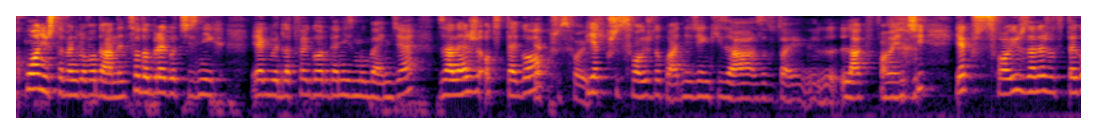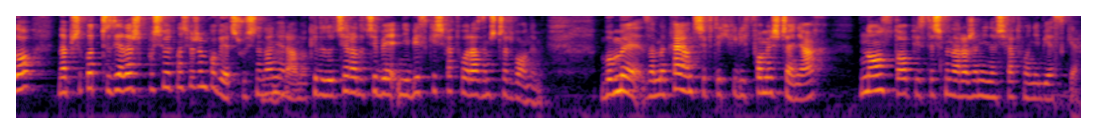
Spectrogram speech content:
pochłoniesz te węglowodany, co dobrego Ci z nich jakby dla Twojego organizmu będzie, zależy od tego, Jak przyswoisz. jak przyswoisz, dokładnie, dzięki za, za tutaj lag w pamięci. Jak przyswoisz, zależy od tego, na przykład, czy zjadasz posiłek na świeżym powietrzu, śniadanie rano, kiedy dociera do Ciebie niebieskie światło razem z czerwonym. Bo my, zamykając się w tej chwili w pomieszczeniach, non-stop jesteśmy narażeni na światło niebieskie.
